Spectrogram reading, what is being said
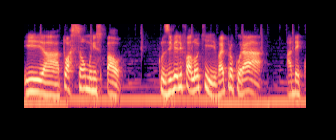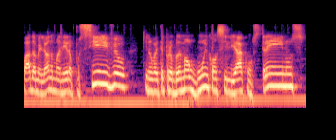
e a atuação municipal. Inclusive ele falou que vai procurar adequar da melhor maneira possível, que não vai ter problema algum em conciliar com os treinos,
